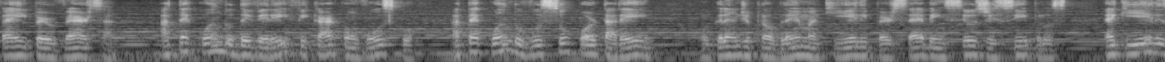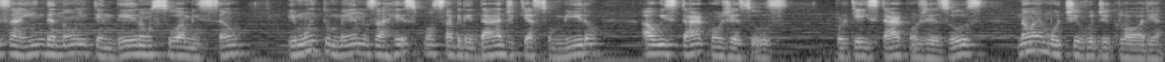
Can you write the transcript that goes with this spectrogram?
fé e perversa, até quando deverei ficar convosco? Até quando vos suportarei? O grande problema que ele percebe em seus discípulos é que eles ainda não entenderam sua missão e muito menos a responsabilidade que assumiram ao estar com Jesus, porque estar com Jesus não é motivo de glória,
